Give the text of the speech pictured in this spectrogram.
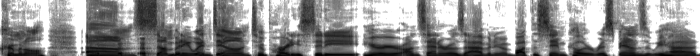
criminal. Um, somebody went down to Party City here on Santa Rosa Avenue and bought the same color wristbands that we had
